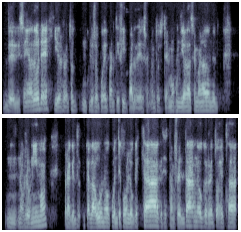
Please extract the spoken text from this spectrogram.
diseñadores y el resto incluso puede participar de eso. Entonces, tenemos un día a la semana donde nos reunimos para que cada uno cuente con lo que está, que se está enfrentando, qué retos está,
